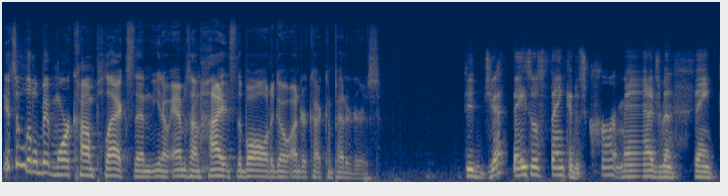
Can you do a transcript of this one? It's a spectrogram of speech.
it's a little bit more complex than you know Amazon hides the ball to go undercut competitors. Did Jeff Bezos think and does current management think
